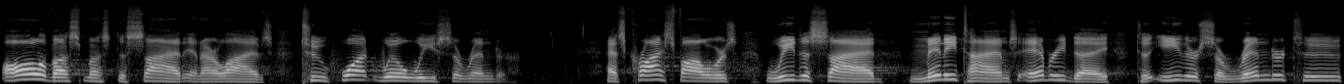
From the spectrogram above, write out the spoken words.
All of us must decide in our lives to what will we surrender as Christ followers, we decide many times every day to either surrender to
